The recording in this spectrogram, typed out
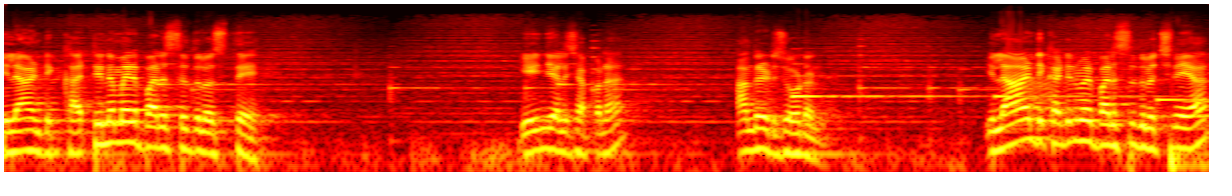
ఇలాంటి కఠినమైన పరిస్థితులు వస్తే ఏం చేయాలి చెప్పనా? అందరిటి చూడండి. ఇలాంటి కఠినమైన పరిస్థితులు వచ్చినాయా?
